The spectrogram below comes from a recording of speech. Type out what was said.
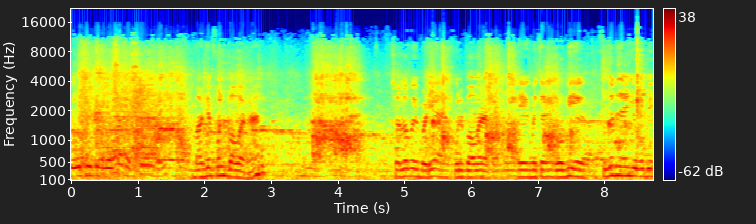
दो चीज़ें वो सब अच्छे बाकी फुल पावर है। चलो भाई बढ़िया है फुल पावर है। तो एक बेचारी गोभी है। सुधर जाएगी वो भी।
